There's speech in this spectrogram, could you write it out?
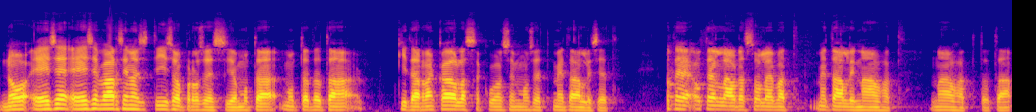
No ei se, ei se varsinaisesti iso prosessi ole, mutta, mutta tota, kitaran kaulassa, kun on semmoiset metalliset ote, otelaudassa olevat metallinauhat, nauhat, tota,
